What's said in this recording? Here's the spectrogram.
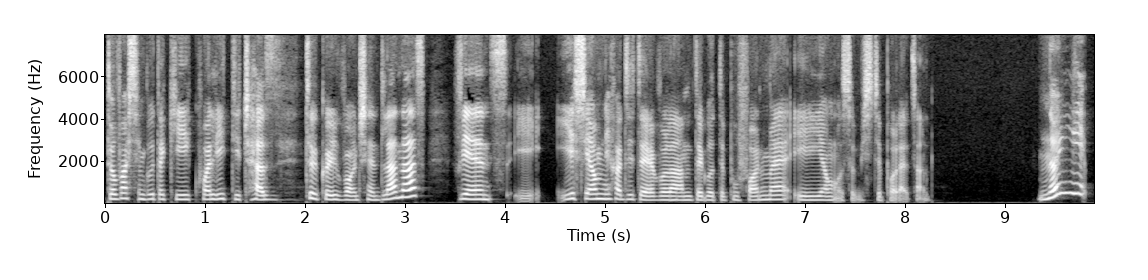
to właśnie był taki quality czas tylko i wyłącznie dla nas, więc jeśli o mnie chodzi, to ja wolałam tego typu formę i ją osobiście polecam. No i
